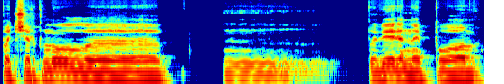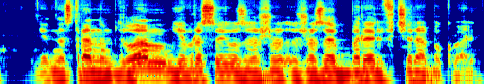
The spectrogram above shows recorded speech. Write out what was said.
подчеркнул э, поверенный по иностранным делам Евросоюза Жозеп Барель вчера буквально.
